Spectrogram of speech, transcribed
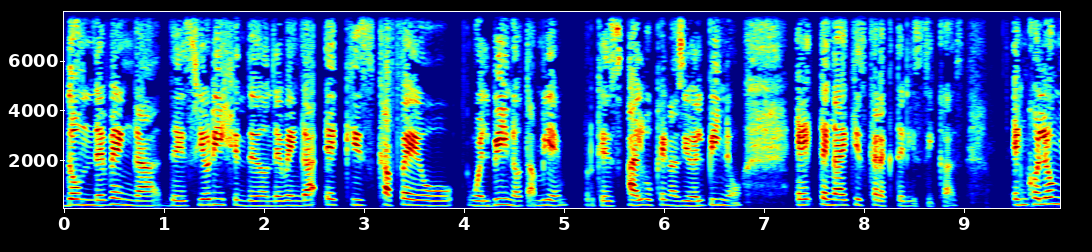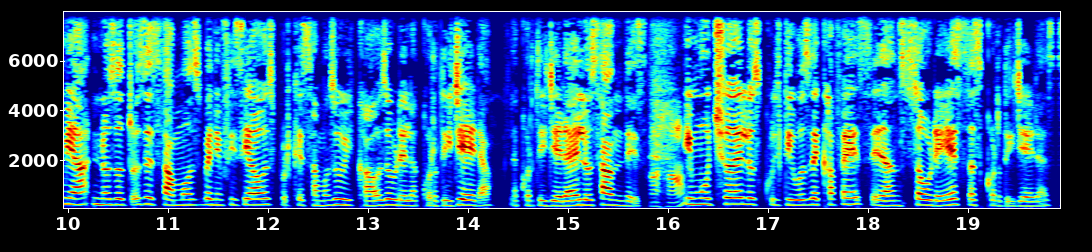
donde venga, de ese origen, de donde venga X café o, o el vino también, porque es algo que nació del vino, eh, tenga X características. En Colombia nosotros estamos beneficiados porque estamos ubicados sobre la cordillera, la cordillera de los Andes, Ajá. y muchos de los cultivos de café se dan sobre estas cordilleras.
